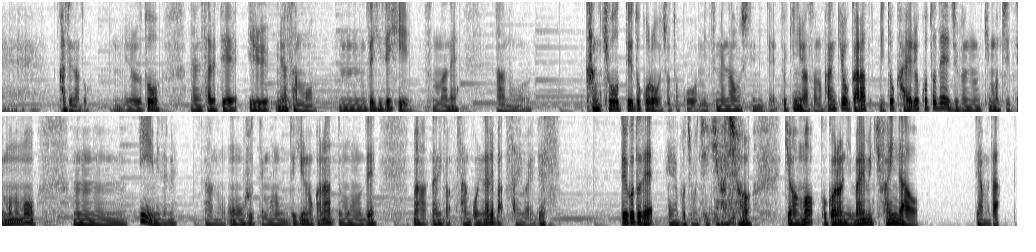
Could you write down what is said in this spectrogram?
家事などいろいろと、えー、されている皆さんもうんぜひぜひそんなねあの環境っていうところをちょっとこう見つめ直してみて時にはその環境をガラリと変えることで自分の気持ちってものもうんいい意味でねあのオンオフってものもできるのかなって思うのでまあ何か参考になれば幸いです。ということで、えー、ぼちぼちいきましょう。今日も心に前向きファインダーを。ではまた。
